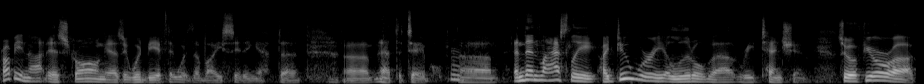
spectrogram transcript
probably not as strong as it would be if there was a vice sitting at the um, at the table. Um, and then lastly, I do worry a little about retention. So if you're a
